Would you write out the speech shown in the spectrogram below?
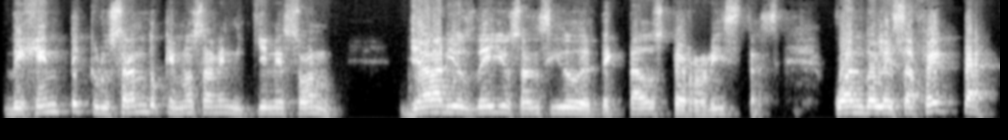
de gente cruzando que no saben ni quiénes son. Ya varios de ellos han sido detectados terroristas. Cuando les afecta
